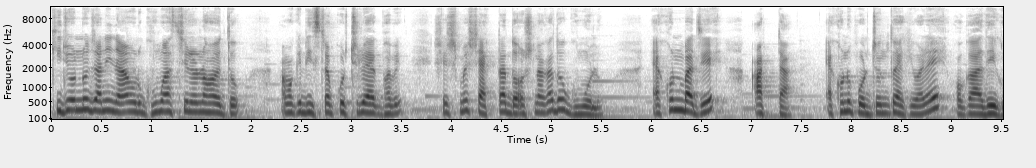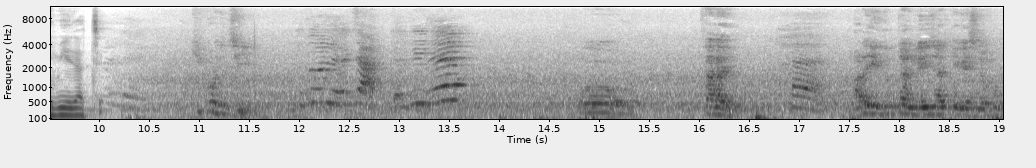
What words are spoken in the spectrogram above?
কী জন্য জানি না ওর ঘুম আসছিল না হয়তো। আমাকে ডিস্টার্ব করছিল একভাবে। শেষমেশ একটা দশ নাগাদ ও ঘুমোলো। এখন বাজে আটটা। এখনও পর্যন্ত একেবারে অগাধে ঘুমিয়ে যাচ্ছে। কি করেছি? ও তাই? হ্যাঁ। আরে এই দুধটা লেজ আটকে গেছিল খুব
